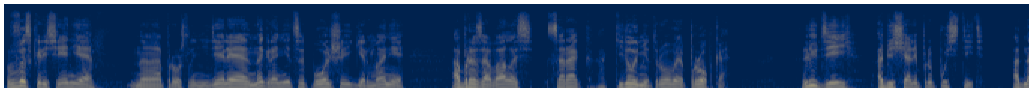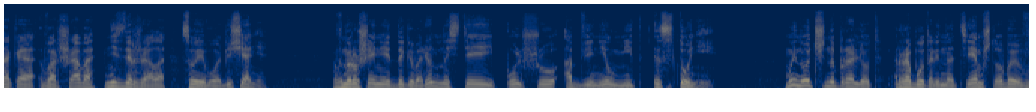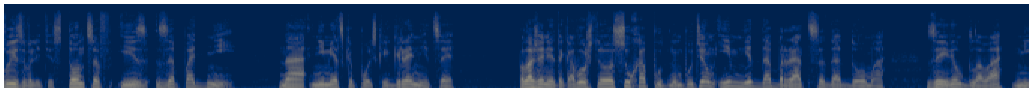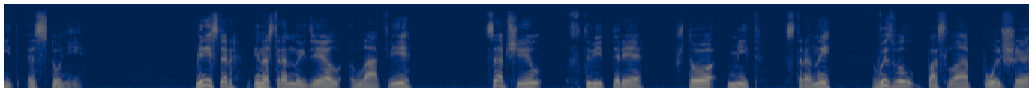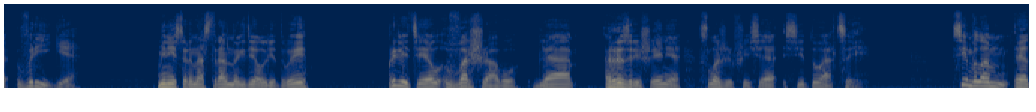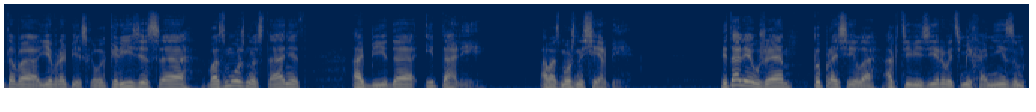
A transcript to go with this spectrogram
В воскресенье на прошлой неделе на границе Польши и Германии образовалась 40-километровая пробка. Людей обещали пропустить, однако Варшава не сдержала своего обещания. В нарушении договоренностей Польшу обвинил МИД Эстонии. Мы ночь напролет работали над тем, чтобы вызволить эстонцев из западни на немецко-польской границе. Положение таково, что сухопутным путем им не добраться до дома, заявил глава МИД Эстонии. Министр иностранных дел Латвии сообщил в Твиттере, что МИД страны вызвал посла Польши в Риге. Министр иностранных дел Литвы прилетел в Варшаву для разрешения сложившейся ситуации. Символом этого европейского кризиса, возможно, станет обида Италии, а, возможно, Сербии. Италия уже попросила активизировать механизм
